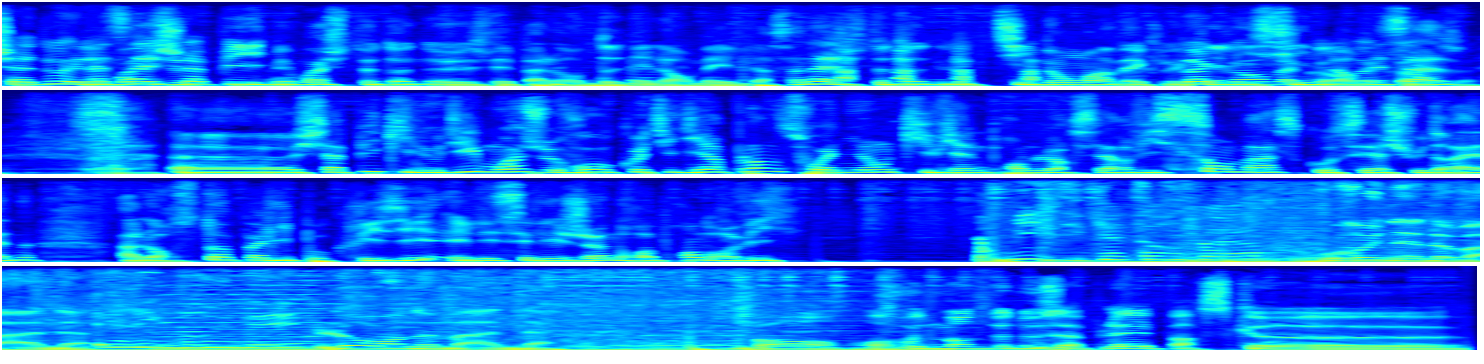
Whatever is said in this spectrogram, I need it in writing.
Chadou, et là, moi, c'est Chapi. Mais moi, je te donne, euh, je vais pas leur donner leur mail personnel, je te donne le petit nom avec lequel ils signent leur message. Euh, Chapi qui nous dit, moi, je vois au quotidien plein de soignants qui viennent prendre leur service sans masque au CHU de Rennes. Alors stop à l'hypocrisie et laissez les jeunes reprendre vie. Midi 14h. Brunet Neumann. Éric Brunet. Laurent Neumann. Bon, on vous demande de nous appeler parce que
